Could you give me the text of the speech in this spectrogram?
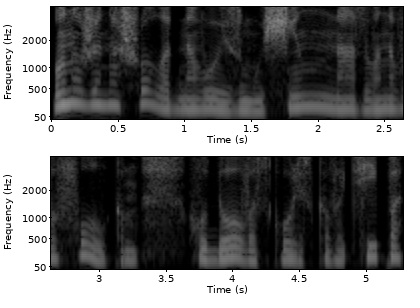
Он уже нашел одного из мужчин, названного Фолком, худого, скользкого типа,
